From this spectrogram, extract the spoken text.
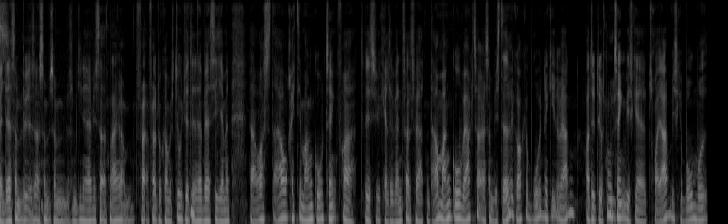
Men det er, som, som, som, som dine er, vi sad og snakker om, før, før du kom i studiet, det der med at sige, jamen, der er, også, der er jo rigtig mange gode ting fra, hvis vi kalder det vandfaldsverden. Der er jo mange gode værktøjer, som vi stadigvæk godt kan bruge i den agile verden. Og det, det er jo sådan nogle ting, vi skal, tror jeg, vi skal bruge mod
